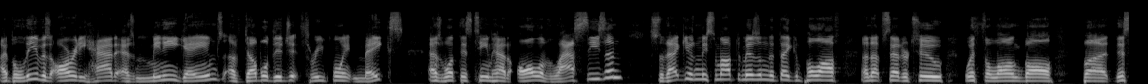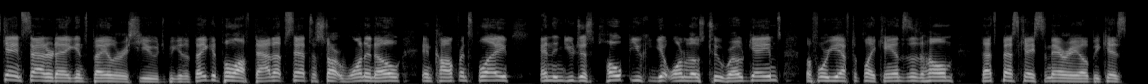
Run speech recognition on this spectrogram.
I believe, has already had as many games of double digit three point makes as what this team had all of last season. So that gives me some optimism that they can pull off an upset or two with the long ball. But this game Saturday against Baylor is huge because if they could pull off that upset to start 1 and 0 in conference play, and then you just hope you can get one of those two road games before you have to play Kansas at home, that's best case scenario because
